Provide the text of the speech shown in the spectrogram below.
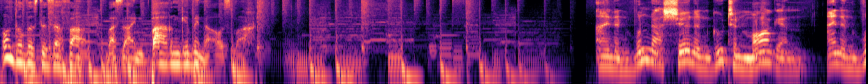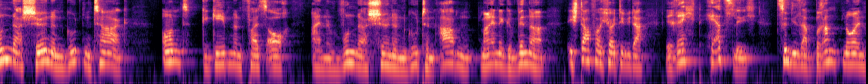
und du wirst es erfahren, was einen wahren Gewinner ausmacht. Einen wunderschönen guten Morgen, einen wunderschönen guten Tag und gegebenenfalls auch einen wunderschönen guten Abend, meine Gewinner. Ich darf euch heute wieder recht herzlich zu dieser brandneuen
